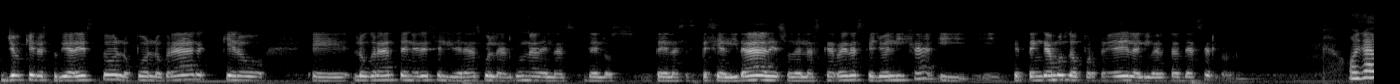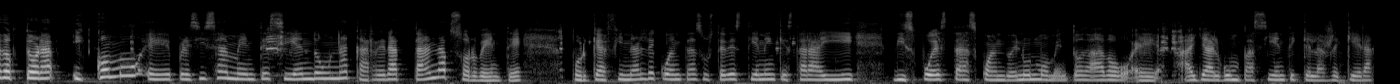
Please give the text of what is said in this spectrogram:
yo quiero estudiar esto, lo puedo lograr, quiero eh, lograr tener ese liderazgo en alguna de las, de, los, de las especialidades o de las carreras que yo elija y, que tengamos la oportunidad y la libertad de hacerlo. Oiga, doctora, ¿y cómo eh, precisamente siendo una carrera tan absorbente, porque a final de cuentas ustedes tienen que estar ahí dispuestas cuando en un momento dado eh, haya algún paciente y que las requiera,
